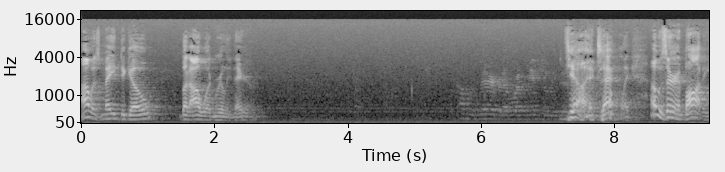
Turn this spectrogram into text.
I was made to go, but I wasn't really there. Yeah, exactly. I was there in body,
